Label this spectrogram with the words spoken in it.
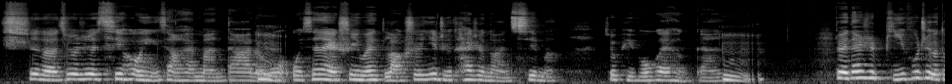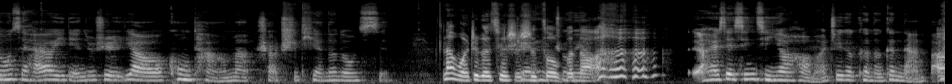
是的，就是这气候影响还蛮大的。我我现在也是因为老是一直开着暖气嘛，就皮肤会很干。嗯，对，但是皮肤这个东西还有一点就是要控糖嘛，少吃甜的东西。那我这个确实是做不到，而且心情要好嘛，这个可能更难吧。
